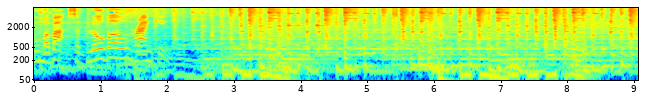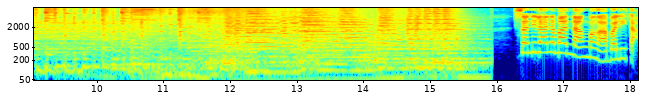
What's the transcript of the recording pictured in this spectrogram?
bumaba sa global ranking. Sa nilalaman ng mga balita,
